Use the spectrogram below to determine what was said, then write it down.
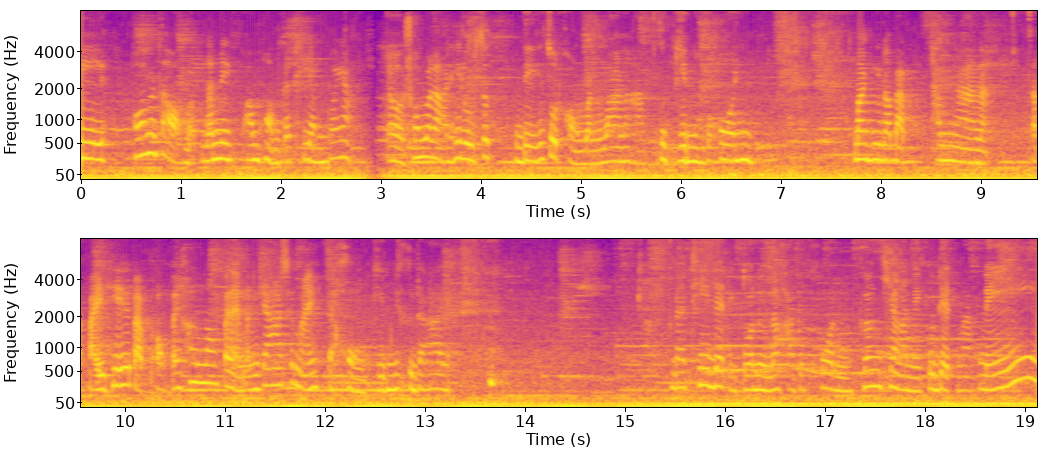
ดี เพราะว่ามันจะออกแบบแล้วมีความหอมกระเทียมด้วยอะเออช่วงเวลาที่รู้สึกดีที่สุดของวันว่างนะคะคือกินทุกคนบางทีเราแบบทำงานอะ จะไปที่แบบออกไปข้างนอกไปไหนมันยากใช่ไหมแต่ของกินนี่คือได้และที่เด็ดอีกตัวหนึ่งนะคะ ทุกคนเครื่องเคียงอันนี้คือเด็ดมากนี่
